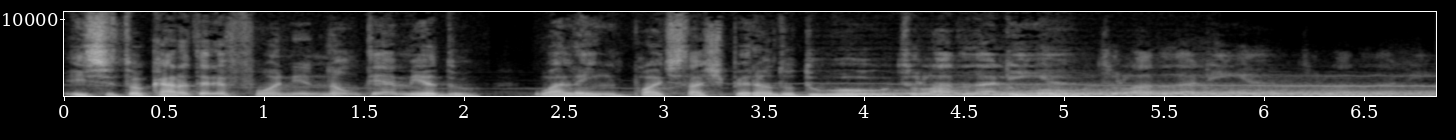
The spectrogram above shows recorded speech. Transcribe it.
E se tocar o telefone, não tenha medo. O além pode estar esperando do outro lado da linha. Do outro lado da linha. Do lado da linha.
